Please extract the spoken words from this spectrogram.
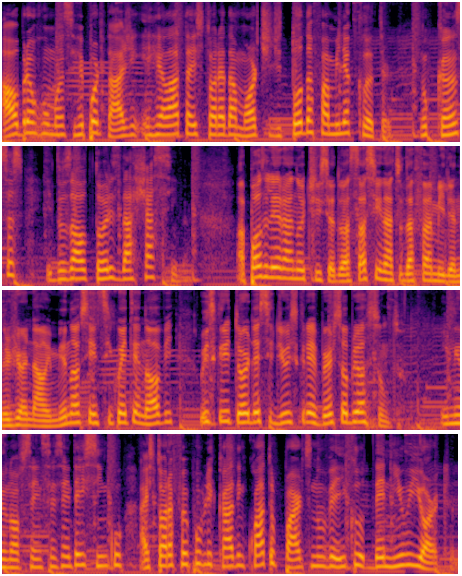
A obra é um romance-reportagem e relata a história da morte de toda a família Clutter, no Kansas, e dos autores da chacina. Após ler a notícia do assassinato da família no jornal em 1959, o escritor decidiu escrever sobre o assunto. Em 1965, a história foi publicada em quatro partes no veículo The New Yorker,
